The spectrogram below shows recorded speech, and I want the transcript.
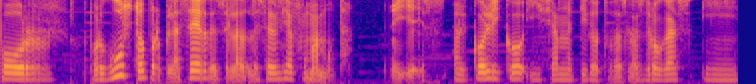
por, por gusto, por placer, desde la adolescencia fuma mota. Y es alcohólico y se ha metido todas las drogas y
